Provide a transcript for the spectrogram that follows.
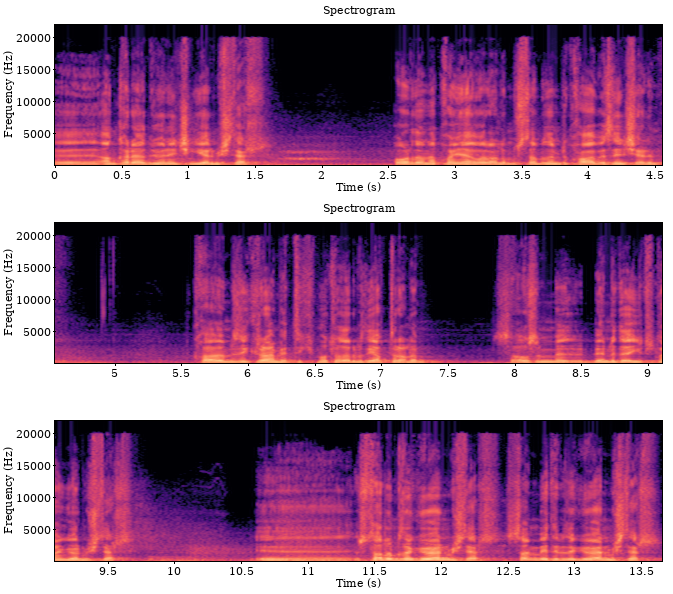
E, Ankara'ya düğün için gelmişler. Oradan da Konya'ya varalım. Bir kahvesini içelim. Kahvemizi ikram ettik. Motorlarımızı yaptıralım. Sağ olsun be- beni de YouTube'dan görmüşler. E, ustalığımıza güvenmişler. Samimiyetimize güvenmişler.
